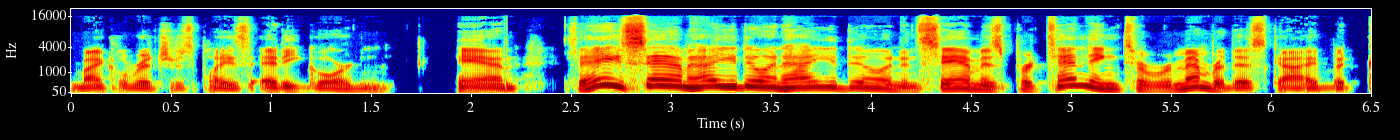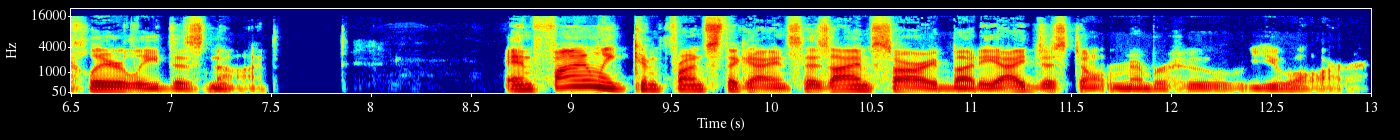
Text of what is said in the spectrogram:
Michael Richards plays Eddie Gordon. And say, hey Sam, how you doing? How you doing? And Sam is pretending to remember this guy, but clearly does not. And finally confronts the guy and says, I'm sorry, buddy. I just don't remember who you are.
